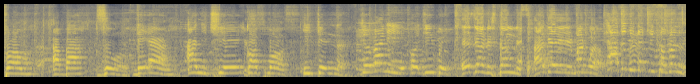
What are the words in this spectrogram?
from Aba Zone. They are Anichie Cosmos Ikenna, Giovanni Ojibwe, Eze Stanley. Adeyi Emmanuel. Azubike Chikabanu,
